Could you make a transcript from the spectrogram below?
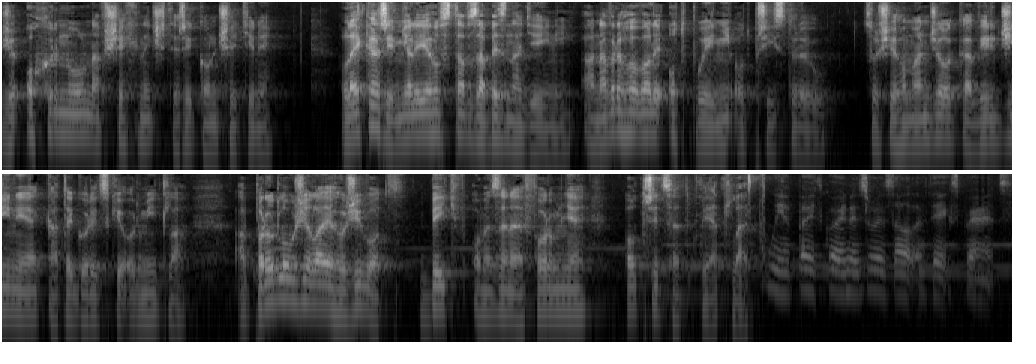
že ochrnul na všechny čtyři končetiny. Lékaři měli jeho stav za beznadějný a navrhovali odpojení od přístrojů, což jeho manželka Virginie kategoricky odmítla a prodloužila jeho život, byť v omezené formě, o 35 let. We have both grown as a result of the experience,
